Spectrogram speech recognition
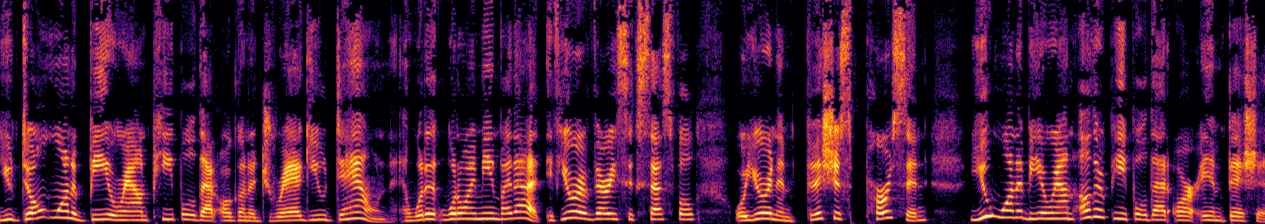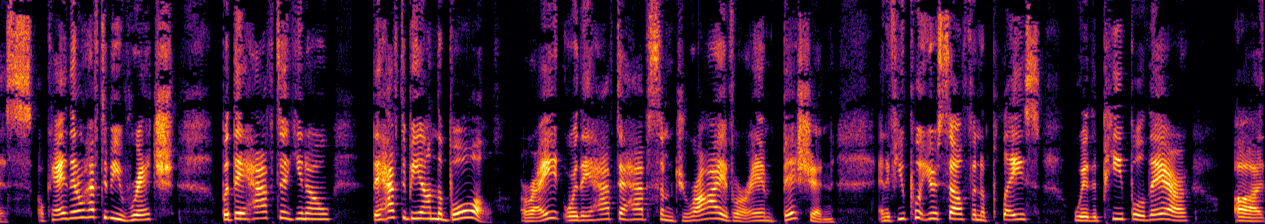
You don't want to be around people that are going to drag you down. And what what do I mean by that? If you're a very successful or you're an ambitious person, you want to be around other people that are ambitious, okay? They don't have to be rich, but they have to, you know, they have to be on the ball all right? Or they have to have some drive or ambition. And if you put yourself in a place where the people there uh,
